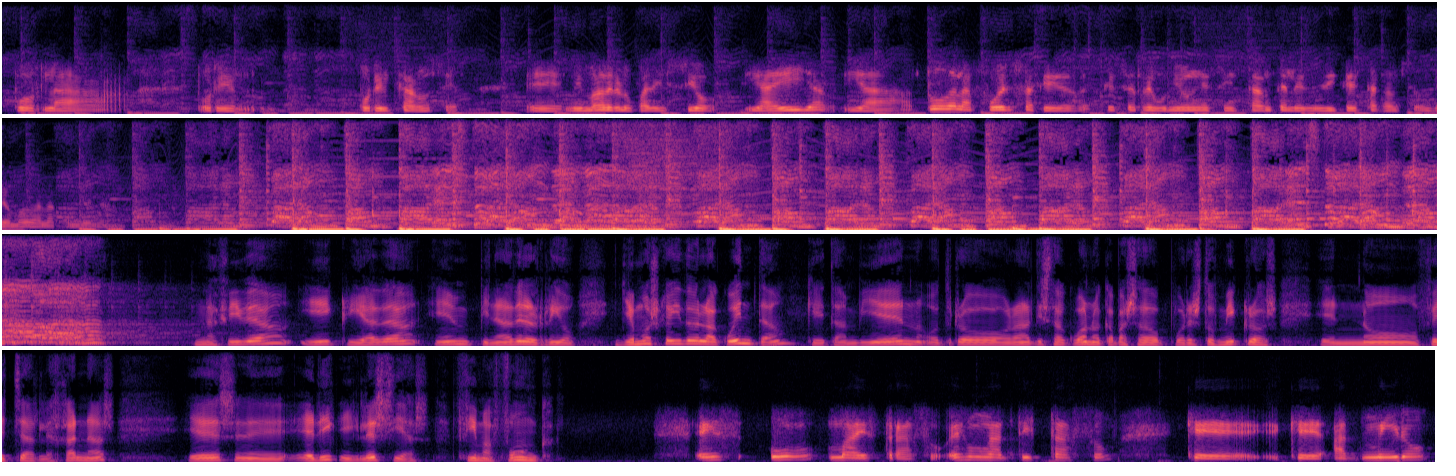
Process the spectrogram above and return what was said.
por la, por el, por el cáncer. Eh, mi madre lo padeció y a ella y a toda la fuerza que, que se reunió en ese instante le dediqué esta canción llamada La Condenada. Nacida y criada en Pinar del Río. Y hemos caído en la cuenta que también otro gran artista cubano que ha pasado por estos micros en no fechas lejanas es eh, Eric Iglesias, Cimafunk. Es un maestrazo, es un artistazo que, que admiro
